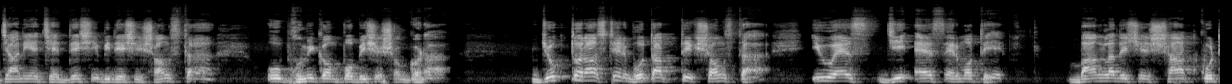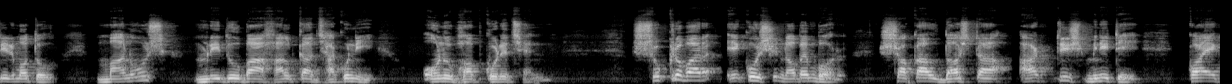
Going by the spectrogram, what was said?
জানিয়েছে দেশি বিদেশি সংস্থা ও ভূমিকম্প বিশেষজ্ঞরা। যুক্তরাষ্ট্রের ভূতাত্ত্বিক সংস্থা ইউএসজিএস এর মতে, বাংলাদেশে সাত কোটির মতো মানুষ মৃদু বা হালকা ঝাঁকুনি অনুভব করেছেন। শুক্রবার একুশ নভেম্বর সকাল দশটা আটত্রিশ মিনিটে কয়েক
